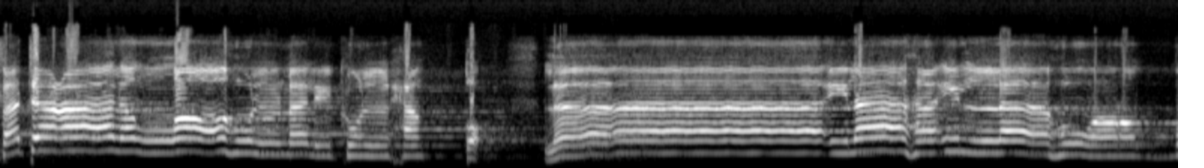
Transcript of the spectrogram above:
فتعالى الله الملك الحق. لا إله إلا هو رب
